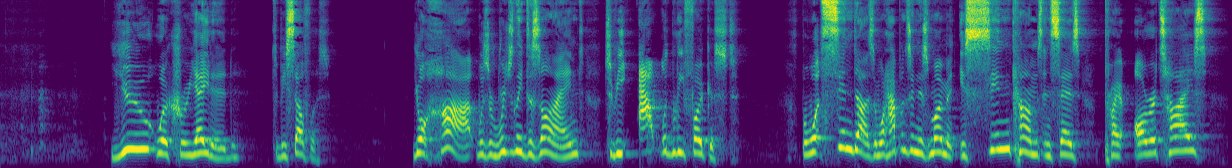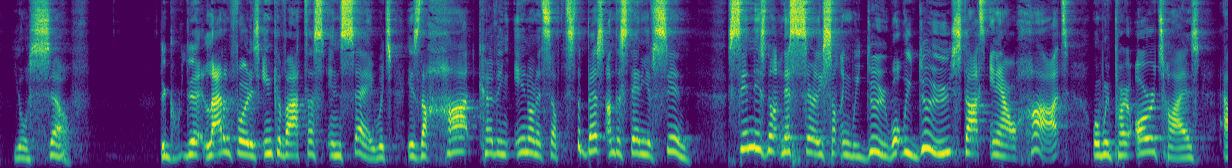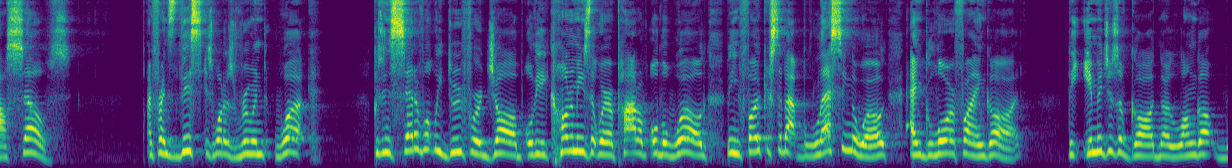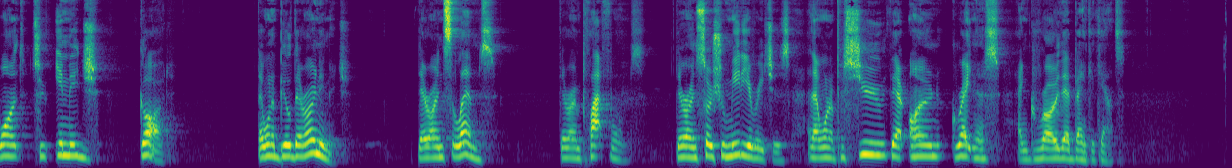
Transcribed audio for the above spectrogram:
You were created to be selfless. Your heart was originally designed to be outwardly focused. But what sin does and what happens in this moment is sin comes and says, prioritize yourself. The, the Latin for it is incurvatus in se, which is the heart curving in on itself. This is the best understanding of sin. Sin is not necessarily something we do. What we do starts in our heart when we prioritize ourselves. And friends, this is what has ruined work. Because instead of what we do for a job or the economies that we're a part of or the world being focused about blessing the world and glorifying God, the images of God no longer want to image God. They want to build their own image, their own selems, their own platforms, their own social media reaches, and they want to pursue their own greatness and grow their bank accounts.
